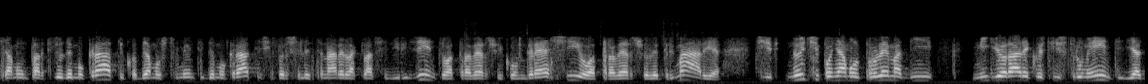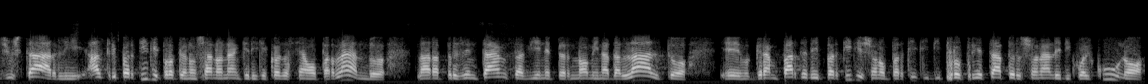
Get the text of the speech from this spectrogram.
siamo un partito democratico, abbiamo strumenti democratici per selezionare la classe dirigente o attraverso i congressi o attraverso le primarie. Ci, noi ci poniamo il problema di migliorare questi strumenti, di aggiustarli. Altri partiti proprio non sanno neanche di che cosa stiamo parlando, la rappresentanza avviene per nomina dall'alto, eh, gran parte dei partiti sono partiti di proprietà personale di qualcuno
